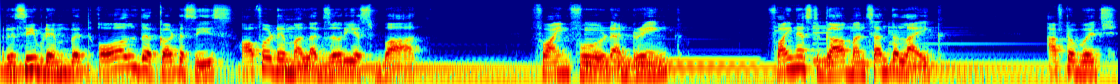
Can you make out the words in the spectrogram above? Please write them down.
received him with all the courtesies, offered him a luxurious bath, fine food and drink, finest garments, and the like, after which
